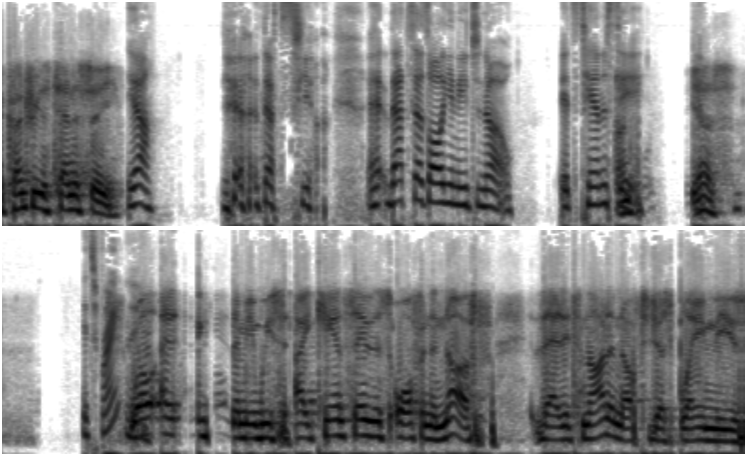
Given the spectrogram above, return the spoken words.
The country is Tennessee. Yeah, yeah. That's yeah. Uh, That says all you need to know. It's Tennessee. Yes. It's frightening. Well, and and again, I mean, we I can't say this often enough that it's not enough to just blame these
